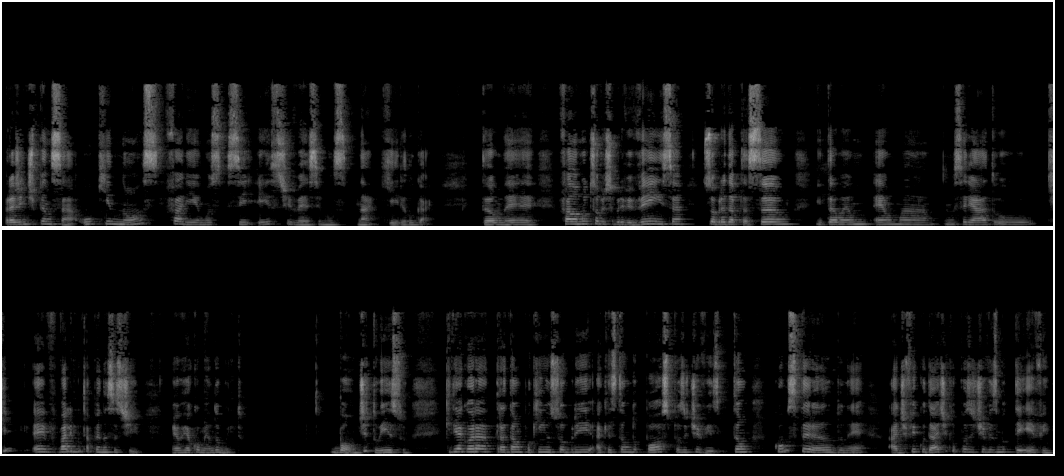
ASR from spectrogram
para a gente pensar o que nós faríamos se estivéssemos naquele lugar. Então, né, fala muito sobre sobrevivência, sobre adaptação, então é um, é uma, um seriado que é, vale muito a pena assistir. Eu recomendo muito. Bom, dito isso, queria agora tratar um pouquinho sobre a questão do pós-positivismo. Então, considerando né, a dificuldade que o positivismo teve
